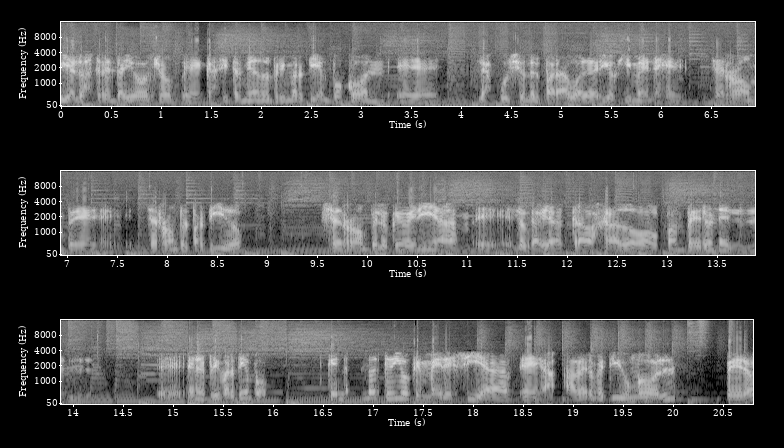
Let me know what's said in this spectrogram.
y a los 38, eh, casi terminando el primer tiempo, con eh, la expulsión del paraguas de Darío Jiménez, eh, se rompe, se rompe el partido, se rompe lo que venía, eh, lo que había trabajado Pampero en el eh, en el primer tiempo, que no, no te digo que merecía haber metido un gol, pero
